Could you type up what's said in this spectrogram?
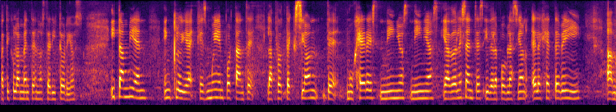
particularmente en los territorios. Y también incluye, que es muy importante, la protección de mujeres, niños, niñas y adolescentes y de la población LGTBI um,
